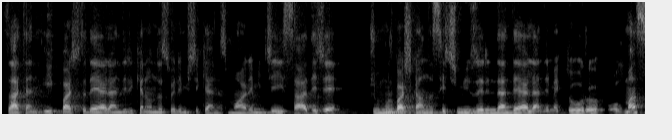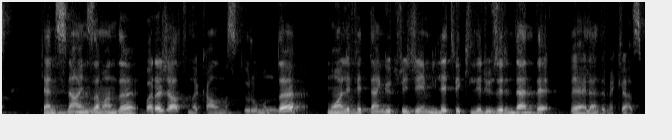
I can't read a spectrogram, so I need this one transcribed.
Zaten ilk başta değerlendirirken onu da söylemiştik yani Muharrem İnce'yi sadece Cumhurbaşkanlığı seçimi üzerinden değerlendirmek doğru olmaz. Kendisine aynı zamanda baraj altında kalması durumunda muhalefetten götüreceği milletvekilleri üzerinden de değerlendirmek lazım.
